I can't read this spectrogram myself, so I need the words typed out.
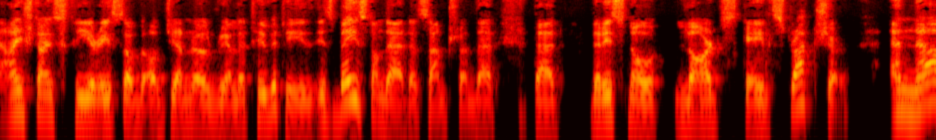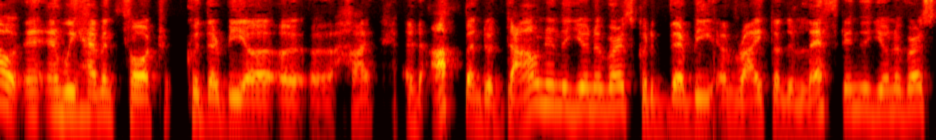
Einstein's theories of, of general relativity is based on that assumption that that there is no large scale structure and now and we haven't thought could there be a, a, a, high an up and a down in the universe? Could there be a right and a left in the universe?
